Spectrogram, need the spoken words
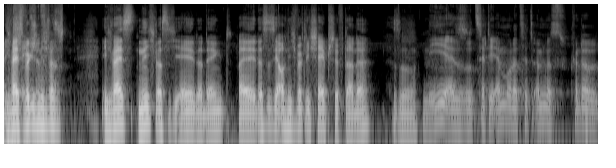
Ich weiß wirklich nicht, was ich. Ich weiß nicht, was sich EA da denkt, weil das ist ja auch nicht wirklich Shapeshifter, ne? Also, Nee, also so ZDM oder ZM, das könnt ihr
